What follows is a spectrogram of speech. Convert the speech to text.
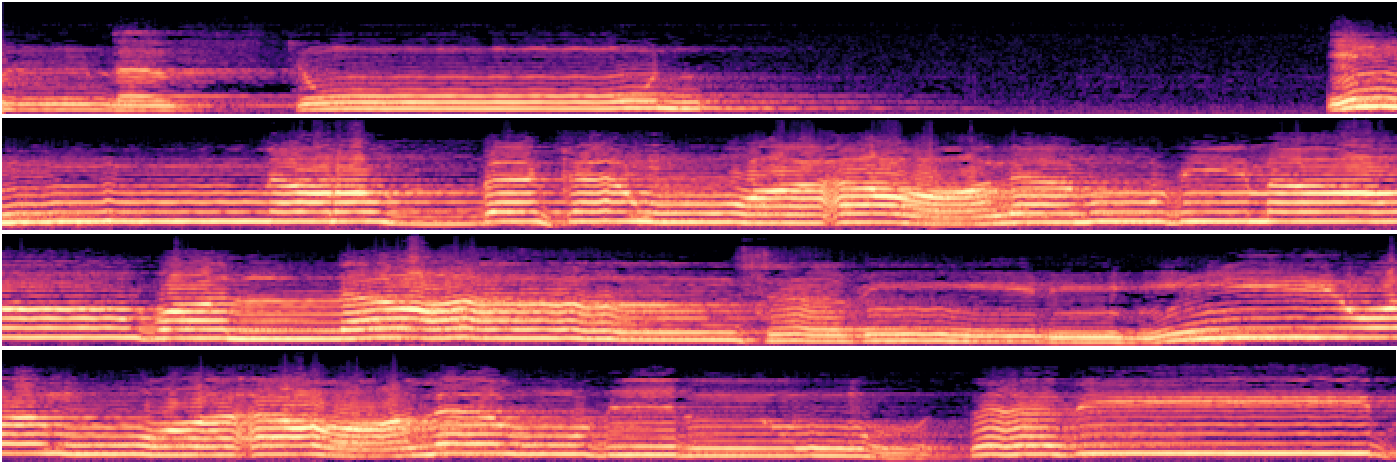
المفتون إن ربك هو أعلم بمن ضل عن سبيله وهو أعلم بالمهتدين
